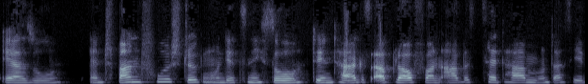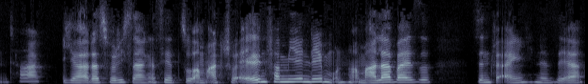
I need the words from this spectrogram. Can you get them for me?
eher so entspannt frühstücken und jetzt nicht so den Tagesablauf von A bis Z haben und das jeden Tag. Ja, das würde ich sagen, ist jetzt so am aktuellen Familienleben und normalerweise sind wir eigentlich eine sehr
